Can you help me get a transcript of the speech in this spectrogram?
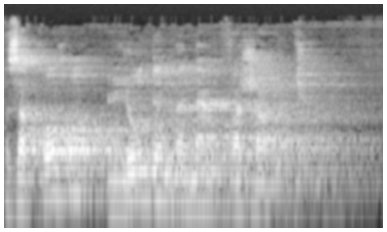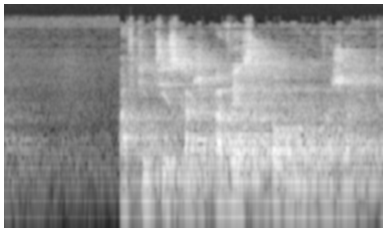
за кого люди мене вважають? А в кінці скаже, а ви за кого мене вважаєте?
